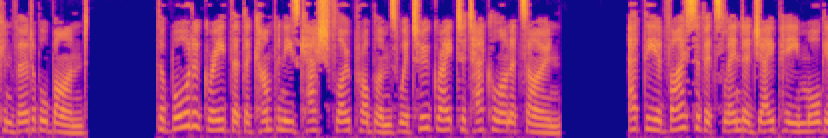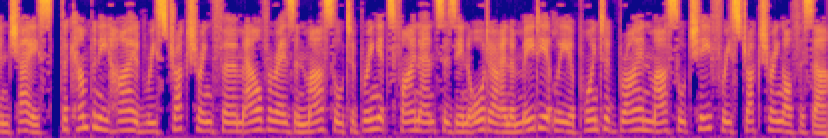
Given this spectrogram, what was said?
convertible bond. The board agreed that the company's cash flow problems were too great to tackle on its own. At the advice of its lender J.P. Morgan Chase, the company hired restructuring firm Alvarez & Marsal to bring its finances in order and immediately appointed Bryan Marsal chief restructuring officer.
